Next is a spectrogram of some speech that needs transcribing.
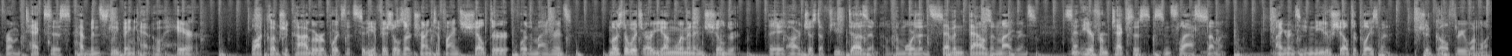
from Texas have been sleeping at O'Hare. Block Club Chicago reports that city officials are trying to find shelter for the migrants, most of which are young women and children. They are just a few dozen of the more than 7,000 migrants sent here from Texas since last summer. Migrants in need of shelter placement should call 311.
